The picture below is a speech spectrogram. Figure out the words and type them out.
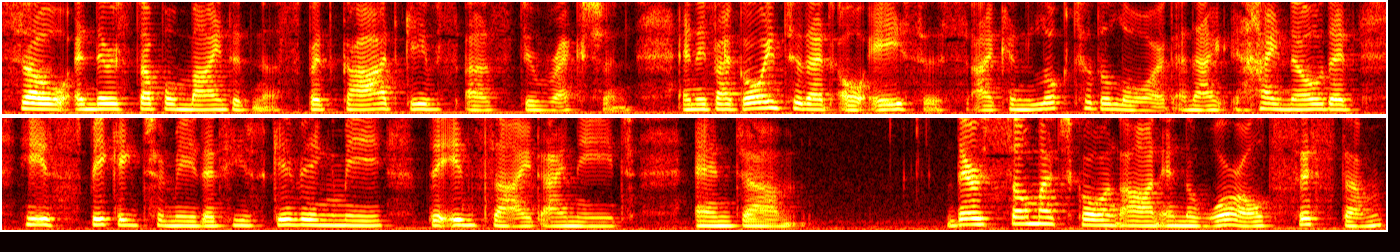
So, and there's double mindedness, but God gives us direction. And if I go into that oasis, I can look to the Lord and I, I know that He's speaking to me, that He's giving me the insight I need. And um, there's so much going on in the world system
